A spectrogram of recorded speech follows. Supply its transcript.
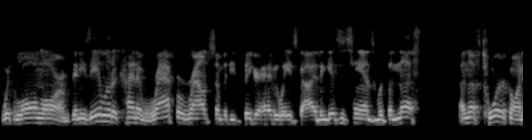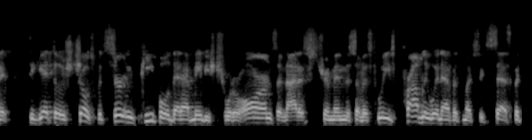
with long arms. And he's able to kind of wrap around some of these bigger heavyweights guys and gets his hands with enough, enough torque on it to get those chokes. But certain people that have maybe shorter arms and not as tremendous of a squeeze probably wouldn't have as much success. But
